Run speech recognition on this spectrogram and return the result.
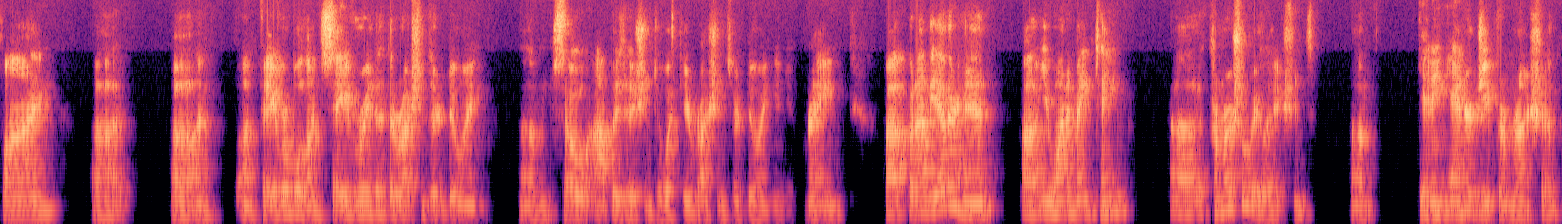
find uh, uh, unfavorable, unsavory that the Russians are doing. Um, so opposition to what the Russians are doing in Ukraine. Uh, but on the other hand, uh, you want to maintain commercial relations. Um, getting energy from Russia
